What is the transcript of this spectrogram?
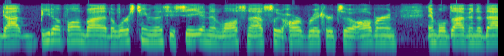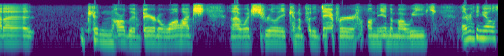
got beat up on by the worst team in the SEC and then lost an absolute heartbreaker to Auburn. And we'll dive into that. Couldn't hardly bear to watch, uh, which really kind of put a damper on the end of my week. Everything else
